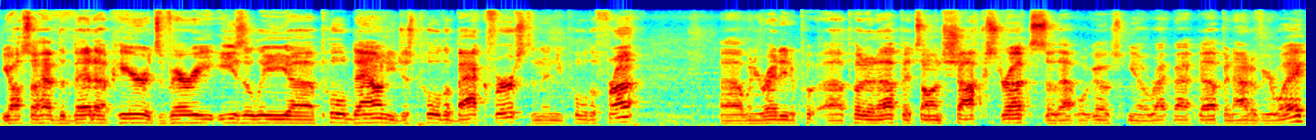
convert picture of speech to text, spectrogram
You also have the bed up here. It's very easily uh, pulled down. You just pull the back first and then you pull the front. Uh, when you're ready to put, uh, put it up, it's on shock struts, so that will go, you know, right back up and out of your way.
